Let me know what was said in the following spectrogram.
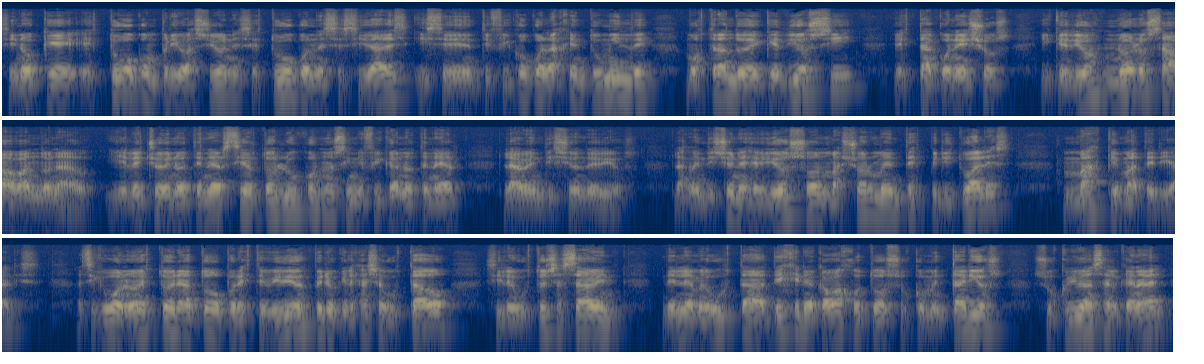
sino que estuvo con privaciones, estuvo con necesidades y se identificó con la gente humilde, mostrando de que Dios sí está con ellos y que Dios no los ha abandonado. Y el hecho de no tener ciertos lujos no significa no tener la bendición de Dios. Las bendiciones de Dios son mayormente espirituales más que materiales. Así que bueno, esto era todo por este video, espero que les haya gustado. Si les gustó ya saben, denle a me gusta, dejen acá abajo todos sus comentarios, suscríbanse al canal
